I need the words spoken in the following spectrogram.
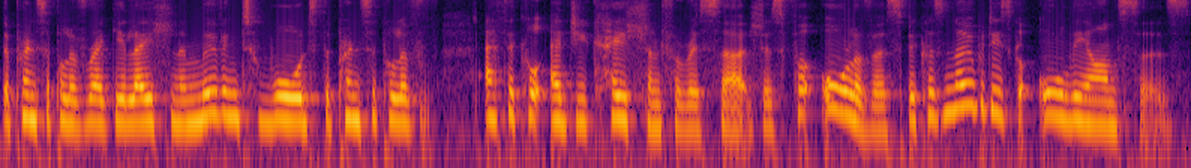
the principle of regulation and moving towards the principle of ethical education for researchers, for all of us, because nobody's got all the answers.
